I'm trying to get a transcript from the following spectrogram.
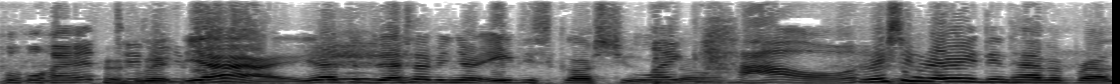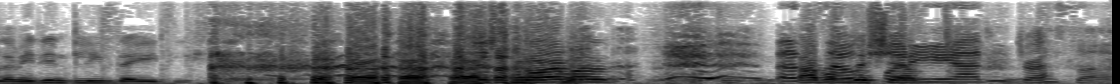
what? With- yeah, you had to dress up in your 80s costume. Like so. how? Racing Ray didn't have a problem. He didn't leave the 80s. so. Just normal. That's top so of the funny. shelf. He had to dress up.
